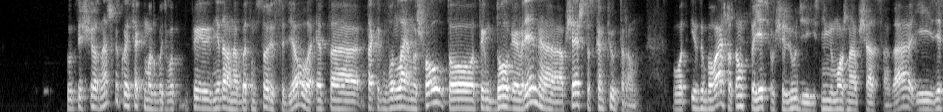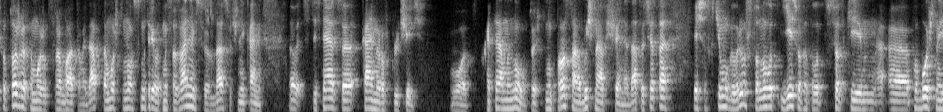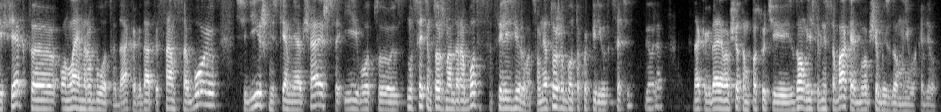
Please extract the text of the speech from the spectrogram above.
Тут еще, знаешь, какой эффект может быть? Вот ты недавно об этом сторисе делала. Это так как в онлайн ушел, то ты долгое время общаешься с компьютером вот, и забываешь о том, что есть вообще люди, и с ними можно общаться, да, и здесь вот тоже это может срабатывать, да, потому что, ну, смотри, вот мы созваниваемся да, с учениками, э, стесняются камеру включить, вот, хотя мы, ну, то есть, ну, просто обычное общение, да, то есть это, я сейчас к чему говорю, что, ну, вот есть вот этот вот все-таки э, побочный эффект э, онлайн-работы, да, когда ты сам с собой сидишь, ни с кем не общаешься, и вот, э, ну, с этим тоже надо работать, социализироваться. У меня тоже был такой период, кстати говоря, да, когда я вообще там, по сути, из дома, если бы не собака, я бы вообще бы из дома не выходил.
